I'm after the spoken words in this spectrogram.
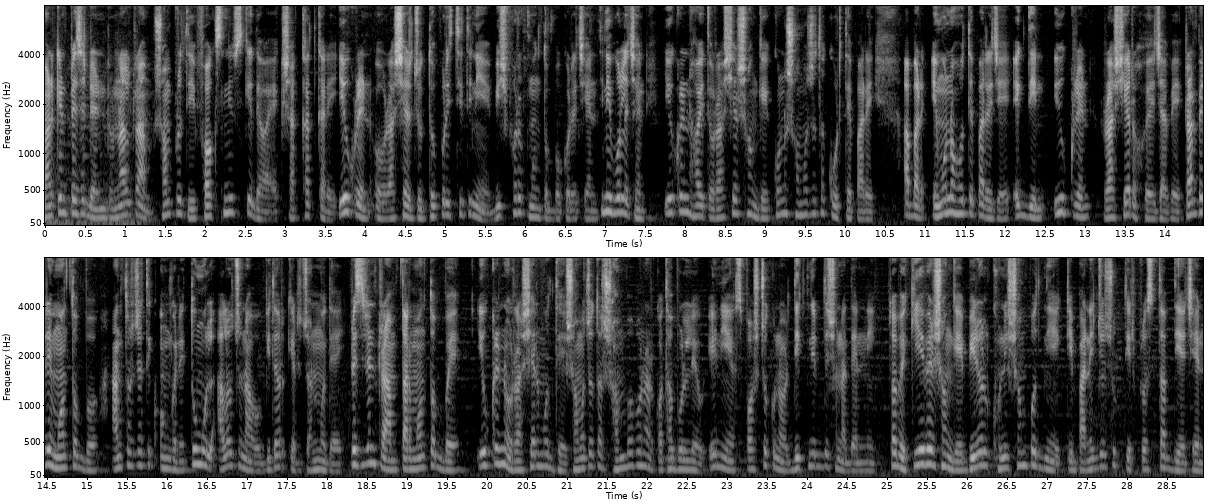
মার্কিন প্রেসিডেন্ট ডোনাল্ড ট্রাম্প সম্প্রতি ফক্স নিউজকে দেওয়া এক সাক্ষাৎকারে ইউক্রেন ও রাশিয়ার যুদ্ধ পরিস্থিতি নিয়ে বিস্ফোরক মন্তব্য করেছেন। তিনি বলেছেন, ইউক্রেন হয়তো রাশিয়ার সঙ্গে কোনো সমঝোতা করতে পারে। আবার এমনও হতে পারে যে একদিন ইউক্রেন রাশিয়ার হয়ে যাবে। ট্রাম্পের এই মন্তব্য আন্তর্জাতিক অঙ্গনে তুমুল আলোচনা ও বিতর্কের জন্ম দেয়। প্রেসিডেন্ট ট্রাম্প তার মন্তব্যে, ইউক্রেন ও রাশিয়ার মধ্যে সমঝোতার সম্ভাবনার কথা বললেও এ নিয়ে স্পষ্ট কোনো দিক নির্দেশনা দেননি। তবে কিয়েভের সঙ্গে বিরল খনিজ সম্পদ নিয়ে একটি বাণিজ্য চুক্তির প্রস্তাব দিয়েছেন।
